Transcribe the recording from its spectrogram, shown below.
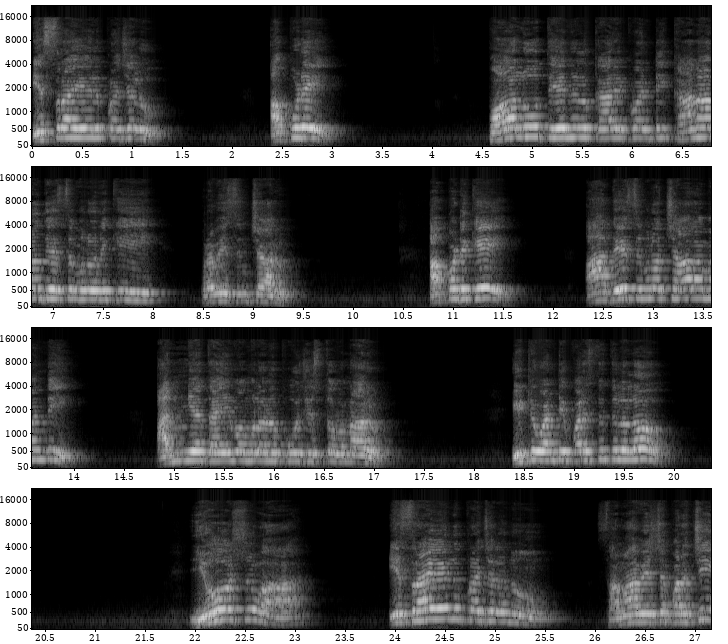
ఇస్రాయేల్ ప్రజలు అప్పుడే పాలు తేనెలు కారేటువంటి కానాను దేశంలోనికి ప్రవేశించారు. అప్పటికే ఆ దేశంలో చాలామంది అన్య దైవములను పూజిస్తూ ఉన్నారు. ఇటువంటి పరిస్థితులలో యోషువ ఇస్రాయేలు ప్రజలను సమావేశపరచి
